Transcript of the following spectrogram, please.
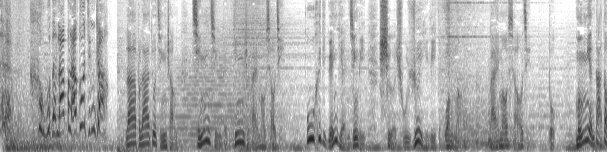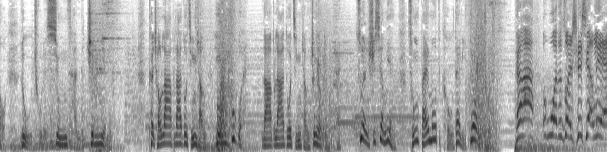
可恶的拉布拉多警长！拉布拉多警长紧紧地盯着白猫小姐，乌黑的圆眼睛里射出锐利的光芒。白猫小姐，不，蒙面大盗露出了凶残的真面目。他朝拉布拉多警长猛扑过来，拉布拉多警长正要躲开，钻石项链从白猫的口袋里掉了出来。啊！我的钻石项链！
